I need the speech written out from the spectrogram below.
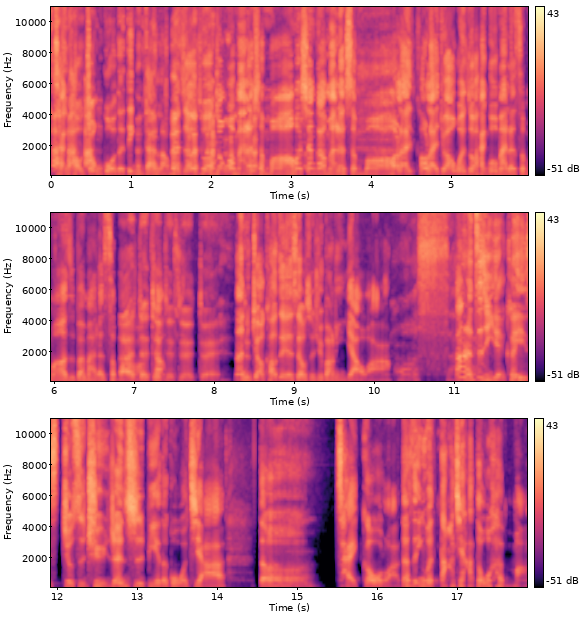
参考中国的订单了。我们知道说中国买了什么，或香港买了什么，后来后来就要问说韩国买了什么，日本买了什么？对对对对对。那你就要靠这些 sales 去帮你要啊。哇塞！当然自己也可以，就是去认识别的国家的采购啦。但是因为大家都很忙。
